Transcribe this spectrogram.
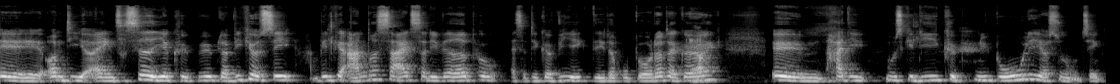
øh, om de er interesseret i at købe møbler. Vi kan jo se, hvilke andre sites har de været på. Altså det gør vi ikke, det er der robotter, der gør. Ja. Ikke? Øh, har de måske lige købt ny bolig og sådan nogle ting.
